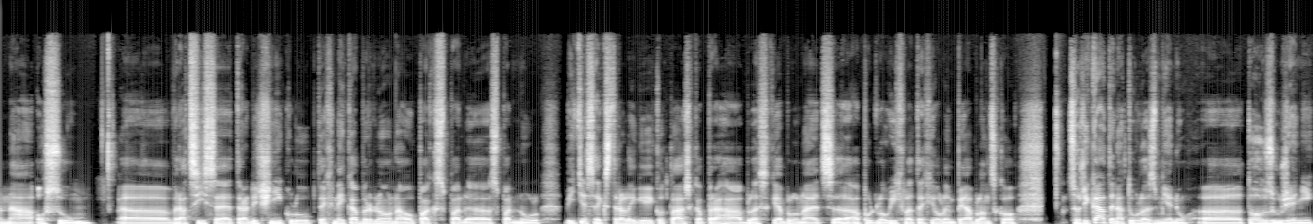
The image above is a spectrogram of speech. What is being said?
na osm. Uh, vrací se tradiční klub Technika Brno, naopak spad, uh, spadnul vítěz Extraligy, Kotlářka Praha, Blesk Jablonec a po dlouhých letech i Olympia Blansko. Co říkáte na tuhle změnu toho zúžení?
